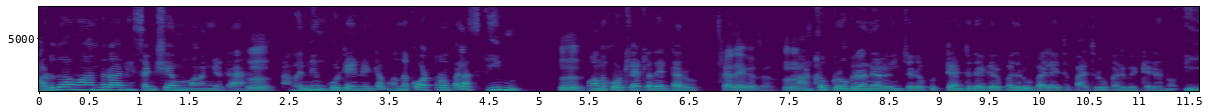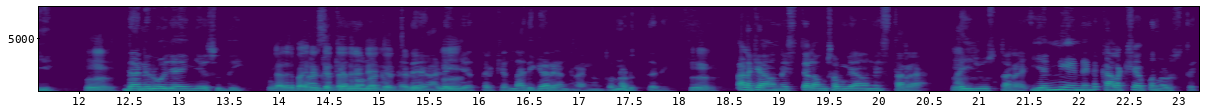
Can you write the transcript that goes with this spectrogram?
ఆడుదాం ఆంధ్ర అని సంక్షేమం మనం కదా అవన్నీ ఇంకోటి ఏంటంటే వంద కోట్ల రూపాయల స్కీమ్. వంద కోట్లు ఎట్లా తింటారు? అదే కదా దాంట్లో ప్రోగ్రామ్ నిర్వహించాడు పుట్టంటి దగ్గర పది రూపాయలు అయితే పాతి రూపాయలు పెట్టాడను ఉమ్. దాన్ని రోజా ఏం చేసుద్ది? అదే వాళ్ళు ఏం చేస్తారు? కింద అధికార యంత్రాంగంతో నడుస్తుంది వాళ్ళకి ఏమన్నా ఇస్తే లంసంగా ఏమన్నా ఇస్తారా? అవి చూస్తారా? ఇవన్నీ ఏంటంటే కాలక్షేపం నడుస్తాయి.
